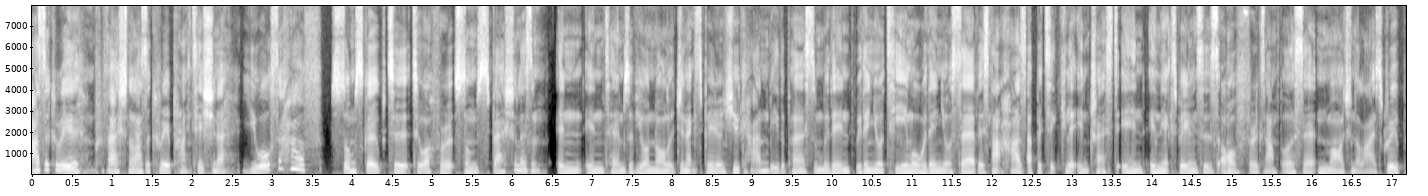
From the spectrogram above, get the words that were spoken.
as a career professional, as a career practitioner, you also have some scope to, to offer some specialism in, in terms of your knowledge and experience. You can be the person within within your team or within your service that has a particular interest in, in the experiences of, for example, a certain marginalised group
